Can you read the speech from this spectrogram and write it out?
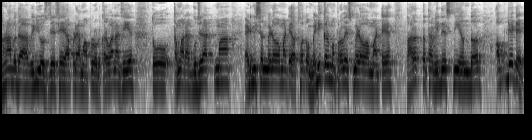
ઘણા બધા વિડીયોઝ જે છે આપણે આમાં અપલોડ કરવાના છીએ. તો તમારા ગુજરાતમાં એડમિશન મેળવવા માટે અથવા તો મેડિકલમાં પ્રવેશ મેળવવા માટે ભારત તથા વિદેશની અંદર અપડેટેડ,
